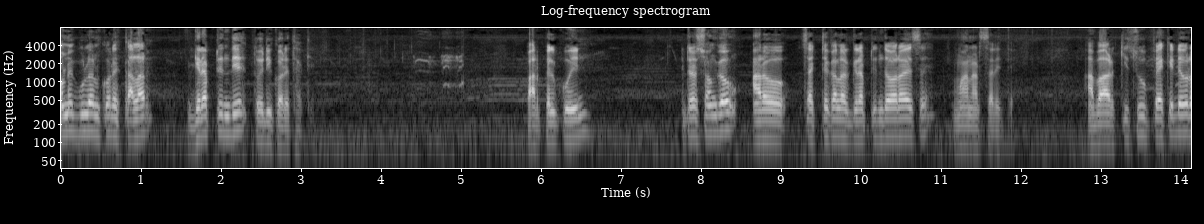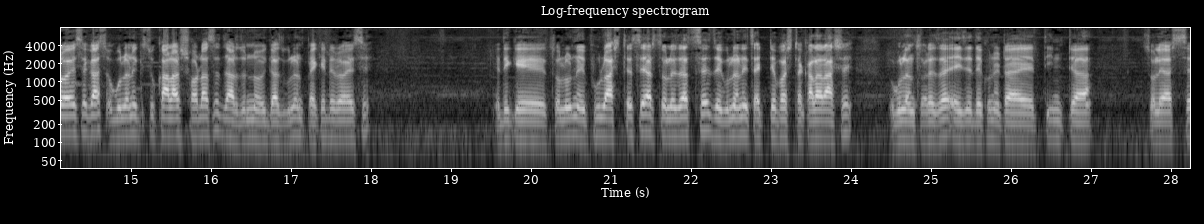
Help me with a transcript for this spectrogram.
অনেকগুলান করে কালার গ্রাফটিন দিয়ে তৈরি করে থাকে। পার্পেল কুইন, এটার সঙ্গেও আরও চারটে কালার গ্রাফটিন দেওয়া রয়েছে মা নার্সারিতে। আবার কিছু প্যাকেটেও রয়েছে গাছ ওগুলো কিছু কালার শর্ট আছে, যার জন্য ওই গাছগুলো প্যাকেটে রয়েছে। এদিকে চলুন, এই ফুল আসতেছে আর চলে যাচ্ছে। যেগুলো নিয়ে চারটে, পাঁচটা কালার আসে, ওগুলো চলে যায়। এই যে দেখুন, এটা তিনটা চলে আসছে।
